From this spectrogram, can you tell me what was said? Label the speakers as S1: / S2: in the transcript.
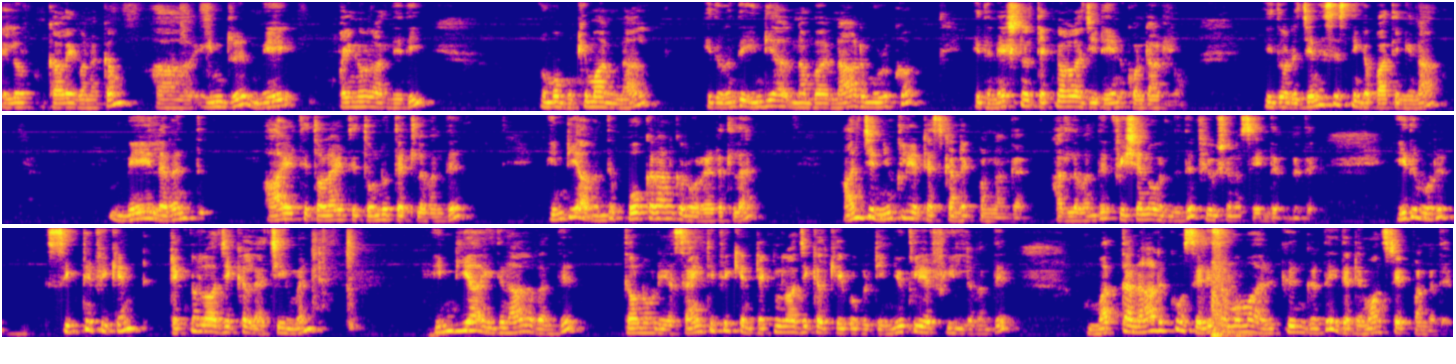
S1: எல்லோருக்கும் காலை வணக்கம். இன்று மே பதினோராம் தேதி. ரொம்ப முக்கியமான நாள். இது வந்து இந்தியா நம்ம நாடு முழுக்க இது நேஷ்னல் டெக்னாலஜி டேன்னு கொண்டாடுறோம். இதோட ஜெனிசிஸ் நீங்கள் பார்த்தீங்கன்னா மே லெவன்த் ஆயிரத்தி தொள்ளாயிரத்தி தொண்ணூத்தெட்டில் வந்து இந்தியா வந்து போக்கரான்கிற ஒரு இடத்துல அஞ்சு நியூக்ளியர் டெஸ்ட் கண்டக்ட் பண்ணாங்க. அதில் வந்து ஃபிஷனும் இருந்தது ஃபியூஷனும் சேர்ந்து இருந்தது. இது ஒரு சிக்னிஃபிகண்ட் டெக்னாலஜிக்கல் அச்சீவ்மெண்ட் இந்தியா இதனால் வந்து தன்னுடைய scientific and technological capability nuclear ஃபீல்டில் வந்து மற்ற நாடுக்கும் சரிசமமாக இருக்குங்கிறது இதை டெமான்ஸ்ட்ரேட் பண்ணது.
